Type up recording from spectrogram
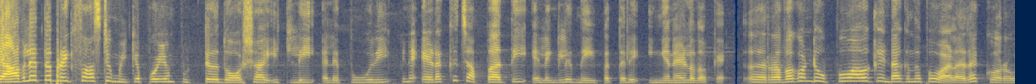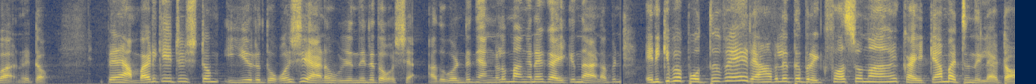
രാവിലത്തെ ബ്രേക്ക്ഫാസ്റ്റ് മിക്കപ്പോഴും പുട്ട് ദോശ ഇഡ്ഡലി അല്ലെ പൂരി പിന്നെ ഇടയ്ക്ക് ചപ്പാത്തി അല്ലെങ്കിൽ നെയ്പ്പത്തൽ ഇങ്ങനെയുള്ളതൊക്കെ. റവ കൊണ്ട് ഉപ്പുമാവൊക്കെ ഉണ്ടാക്കുന്നപ്പോൾ വളരെ കുറവാണ് കേട്ടോ പിന്നെ അമ്പാടിക്ക് ഏറ്റവും ഇഷ്ടം ഈ ഒരു ദോശയാണ് ഉഴുന്നിന്റെ ദോശ. അതുകൊണ്ട് ഞങ്ങളും അങ്ങനെ കഴിക്കുന്നതാണ്. പിന്നെ എനിക്കിപ്പോൾ പൊതുവേ രാവിലത്തെ ബ്രേക്ക്ഫാസ്റ്റ് ഒന്നും അങ്ങനെ കഴിക്കാൻ പറ്റുന്നില്ല കേട്ടോ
